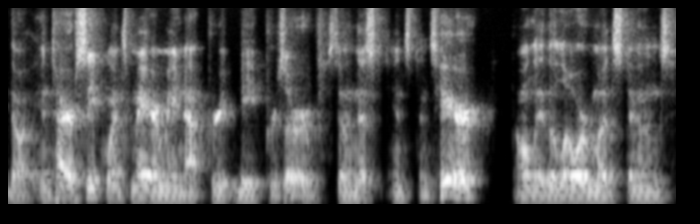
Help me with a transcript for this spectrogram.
the entire sequence may or may not pre- be preserved. So in this instance here, only the lower mudstones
